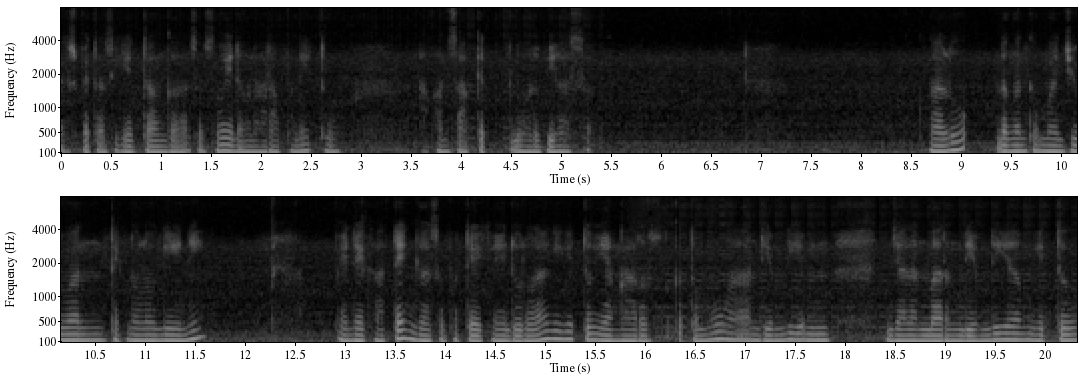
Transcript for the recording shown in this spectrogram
ekspektasi kita nggak sesuai dengan harapan itu akan sakit luar biasa. Lalu dengan kemajuan teknologi ini PDKT nggak seperti kayak dulu lagi gitu yang harus ketemuan diem-diem jalan bareng diem-diem gitu.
